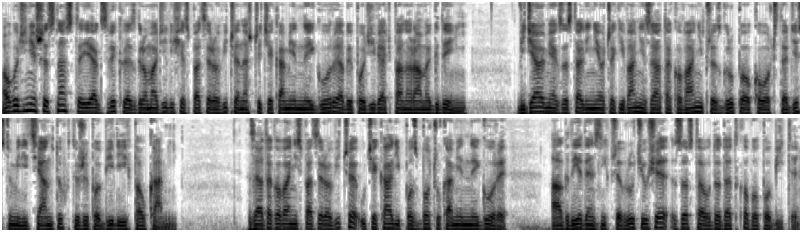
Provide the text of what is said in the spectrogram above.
O godzinie 16 jak zwykle zgromadzili się spacerowicze na szczycie Kamiennej Góry, aby podziwiać panoramę Gdyni. Widziałem, jak zostali nieoczekiwanie zaatakowani przez grupę około 40 milicjantów, którzy pobili ich pałkami. Zaatakowani spacerowicze uciekali po zboczu Kamiennej Góry, a gdy jeden z nich przewrócił się, został dodatkowo pobity.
